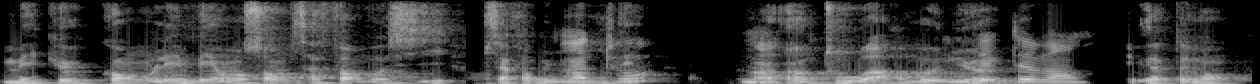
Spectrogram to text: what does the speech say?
mais que quand on les met ensemble, ça forme aussi, ça forme une unité un, tout harmonieux. Exactement. Exactement.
